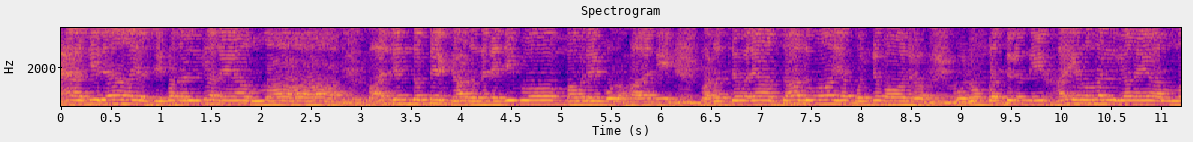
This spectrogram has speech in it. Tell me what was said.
ആജിരായ ശിഫ നൽകണേ അല്ലാ ബാല്യം തൊട്ടേ കാണുന്ന നജീബോ മൗലെ ബുർഹാനി പടച്ചവനാ സാധുമായ പൊന്നുമോനോ കുടുംബത്തിന് നീ ഹൈർ നൽകണേ അല്ല.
